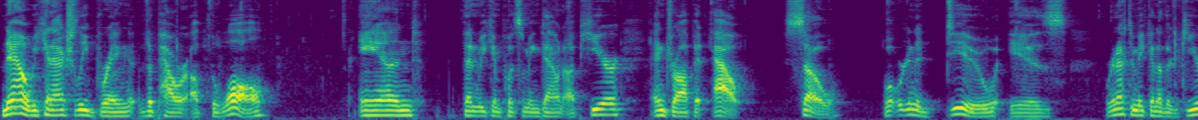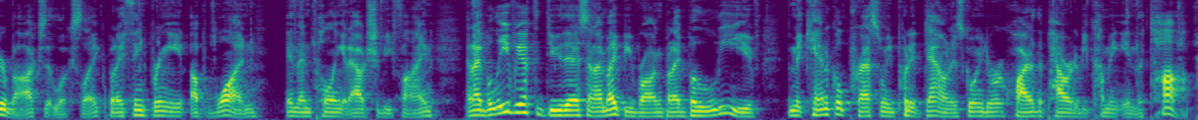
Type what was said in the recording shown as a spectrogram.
now we can actually bring the power up the wall and then we can put something down up here and drop it out. So what we're going to do is we're going to have to make another gearbox, it looks like, but I think bringing it up one and then pulling it out should be fine. And I believe we have to do this, and I might be wrong, but I believe the mechanical press, when we put it down, is going to require the power to be coming in the top.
